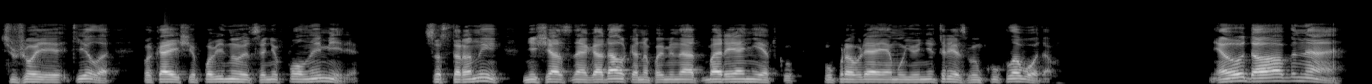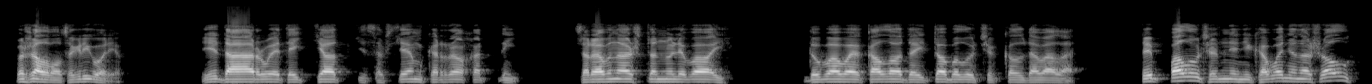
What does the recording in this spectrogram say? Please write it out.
Чужое тело пока еще повинуется не в полной мере. Со стороны несчастная гадалка напоминает марионетку, управляемую нетрезвым кукловодом. «Неудобно!» — пожаловался Григорьев. И дар у этой тетки совсем крохотный, все равно, что нулевой. Дубовая колода и то бы лучше колдовала. Ты получше мне никого не нашел?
